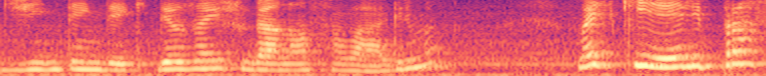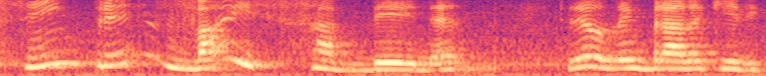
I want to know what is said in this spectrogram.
de entender que Deus vai enxugar a nossa lágrima, mas que Ele, para sempre, Ele vai saber, né? entendeu? Lembrar daquele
